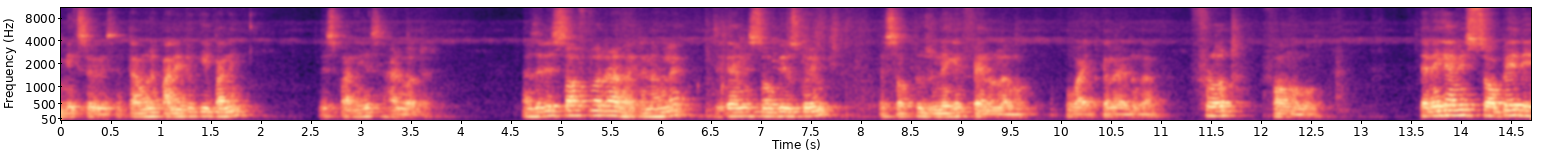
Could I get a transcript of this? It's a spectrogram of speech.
মিক্স হৈ গৈছে। তাৰমানে পানীটো কি পানী? দিছ পানী ইজ হাৰ্ড ৱাটাৰ আৰু যদি চফ্ট ৱাটাৰ হয় তেনেহ'লে যেতিয়া আমি চফ ইউজ কৰিম এই চফটো ধুনীয়াকৈ ফেন ওলাব। হোৱাইট কালাৰ এনেকুৱা ফ্ল'ট ফৰ্ম হ'ব। তেনেকৈ আমি চপেদি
